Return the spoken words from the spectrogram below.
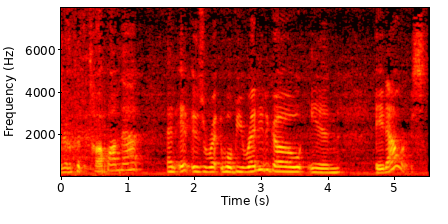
We're gonna put the top on that and it is will be ready to go in eight hours.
